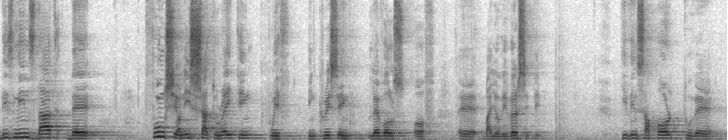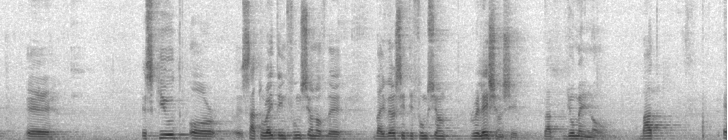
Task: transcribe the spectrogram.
this means that the function is saturating with increasing levels of uh, biodiversity, giving support to the uh, skewed or saturating function of the diversity function relationship that you may know. But uh,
